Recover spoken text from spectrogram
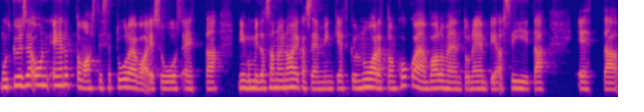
mutta kyllä se on ehdottomasti se tulevaisuus, että niin kuin mitä sanoin aikaisemminkin, että kyllä nuoret on koko ajan valmentuneempia siitä, että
